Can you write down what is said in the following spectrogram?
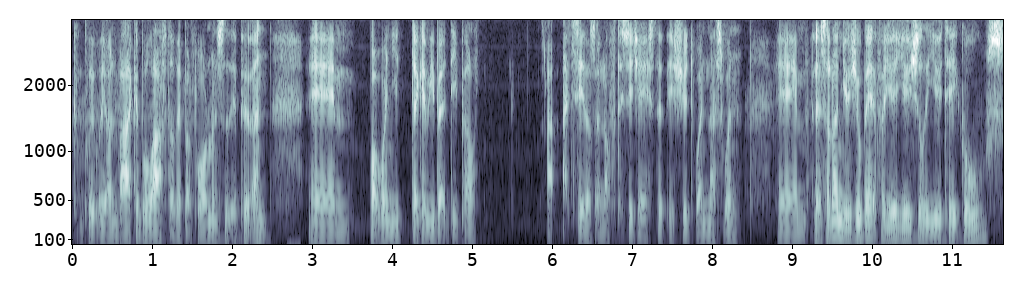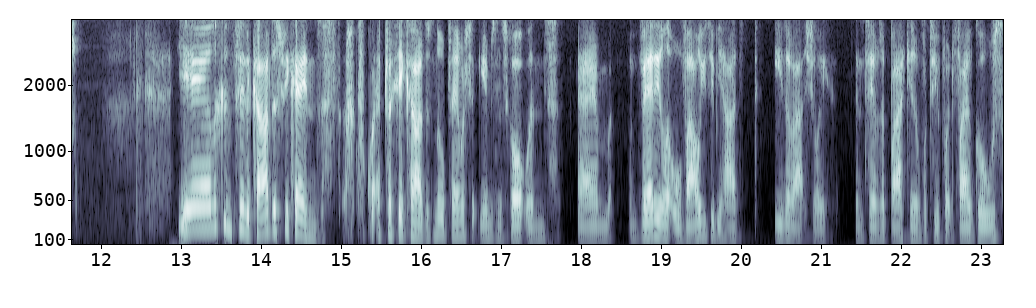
completely unbackable after the performance that they put in. Um, but when you dig a wee bit deeper, I'd say there's enough to suggest that they should win this one. Um, and it's an unusual bet for you. Usually you take goals yeah, looking through the card this weekend, it's quite a tricky card. There's no Premiership games in Scotland. Um, very little value to be had either, actually, in terms of backing over 2.5 goals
